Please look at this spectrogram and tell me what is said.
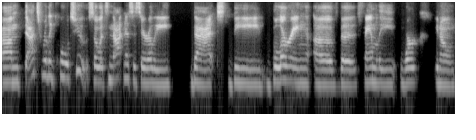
um, that's really cool too. So it's not necessarily that the blurring of the family work, you know,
